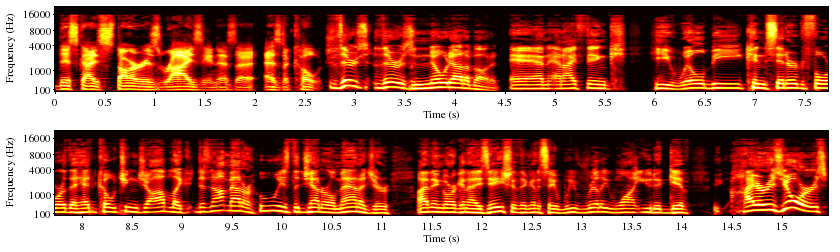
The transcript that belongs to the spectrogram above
this guy's star is rising as a as a coach. There's there's no doubt about it, and and I think he will be considered for the head coaching job. Like, does not matter who is the general manager. I think organization they're going to say we really want you to give hire is yours,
